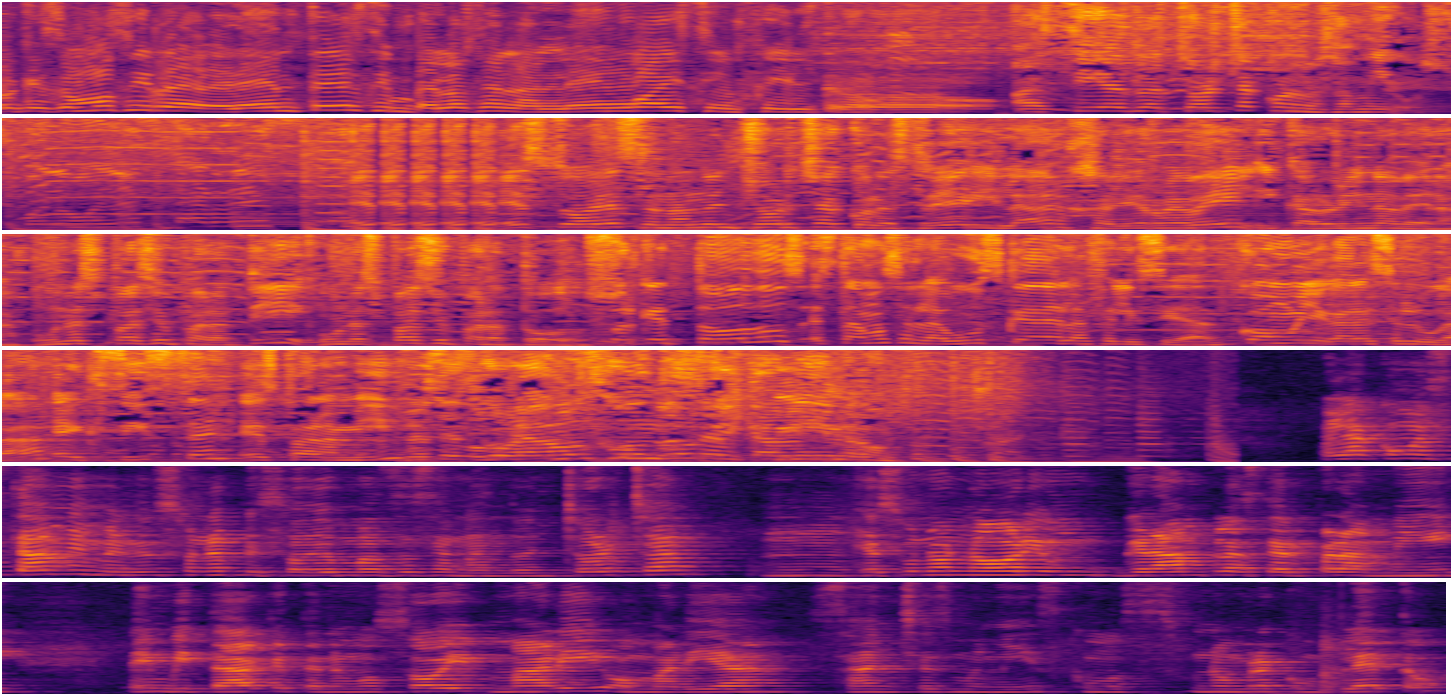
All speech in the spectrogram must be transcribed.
Porque somos irreverentes, sin pelos en la lengua y sin filtro. Así es la chorcha con los amigos. Bueno, buenas tardes. Eh, eh, eh, Esto es Cenando en Chorcha con Estrella Aguilar, Javier Rebeil y Carolina Vera. Un espacio para ti, un espacio para todos. Porque todos estamos en la búsqueda de la felicidad. ¿Cómo llegar a ese lugar? ¿Existe? ¿Es para mí? Descubramos juntos el camino. Hola, ¿cómo están? Bienvenidos a un episodio más de Cenando en Chorcha. Mm, es un honor y un gran placer para mí la invitada que tenemos hoy, Mari o María Sánchez Muñiz, como es su nombre completo.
